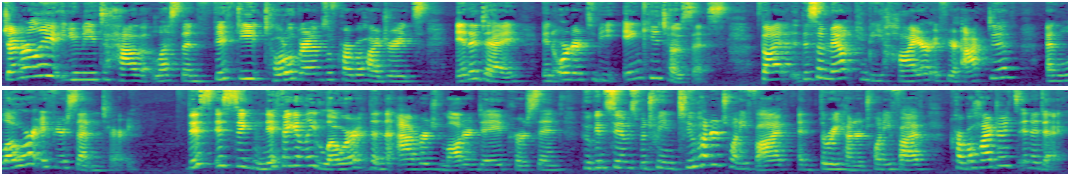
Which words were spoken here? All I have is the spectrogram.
Generally, you need to have less than 50 total grams of carbohydrates in a day in order to be in ketosis. But this amount can be higher if you're active and lower if you're sedentary. This is significantly lower than the average modern day person who consumes between 225 and 325 carbohydrates in a day.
